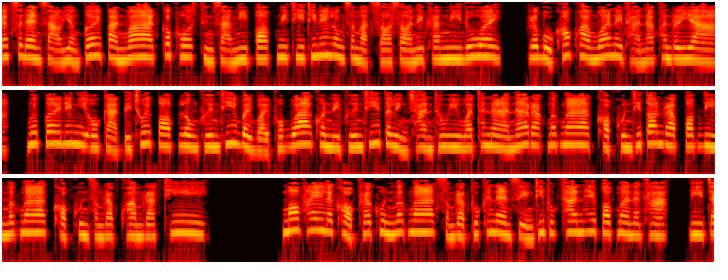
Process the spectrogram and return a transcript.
นักแสดงสาวอย่างเป้ยปานวาดก็โพสต์ถึงสามีป๊อปนิธิที่ได้ลงสมัครสสในครั้งนี้ด้วย ระบุข้อความว่าในฐานะภรรยา เมื่อเป้ยได้มีโอกาสไปช่วยป๊อปลงพื้นที่บ่อยๆ พบว่าคนในพื้นที่ตลิ่งชันทวีวัฒนาน่ารักมากๆ ขอบคุณที่ต้อนรับป๊อปดีมากๆ ขอบคุณสำหรับความรักที่ มอบให้และขอบพระคุณมาก ๆ สำหรับทุกคะแนนเสียงที่ทุกท่านให้ป๊อปมานะคะ ดีใจ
